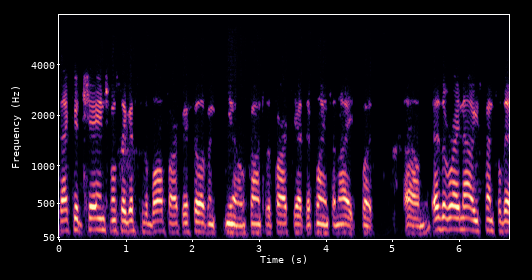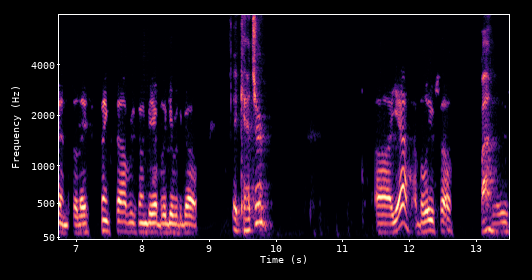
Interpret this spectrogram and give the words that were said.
that could change once they get to the ballpark. They still haven't, you know, gone to the park yet. They're playing tonight, but um, as of right now, he's penciled in, so they think Salvador's going to be able to give it a go. A catcher? Uh, yeah, I believe so. Wow. I believe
